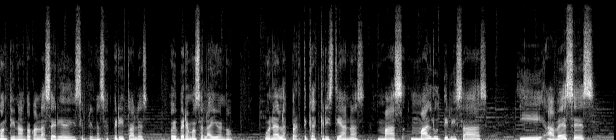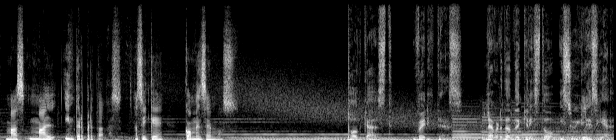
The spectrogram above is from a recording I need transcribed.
Continuando con la serie de disciplinas espirituales, hoy veremos el ayuno, una de las prácticas cristianas más mal utilizadas y a veces más mal interpretadas. Así que comencemos. Podcast Veritas, la verdad de Cristo y su iglesia.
